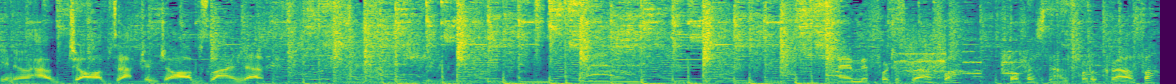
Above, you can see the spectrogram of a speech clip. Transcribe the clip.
you know, have jobs after jobs lined up. I'm a photographer, professional photographer.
